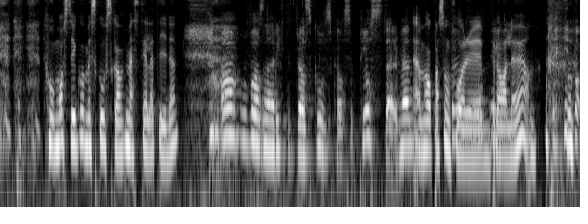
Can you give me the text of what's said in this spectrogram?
hon måste ju gå med skoskav mest hela tiden. Ja, hon får sådana riktigt bra skoskavsplåster. Men, ja, men hoppas hon får eh, bra lön. ja,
